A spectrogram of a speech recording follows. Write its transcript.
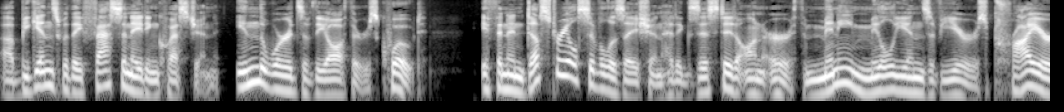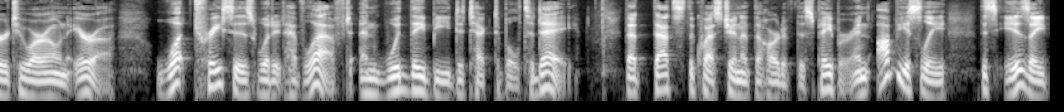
uh, begins with a fascinating question. In the words of the authors, quote. If an industrial civilization had existed on Earth many millions of years prior to our own era, what traces would it have left and would they be detectable today? That that's the question at the heart of this paper. And obviously, this is a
